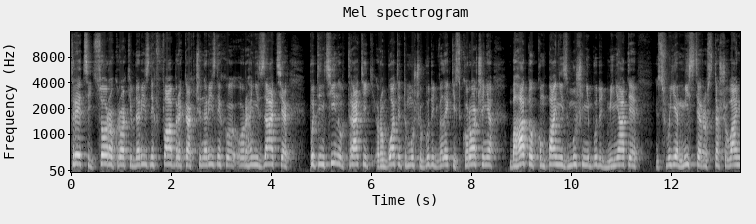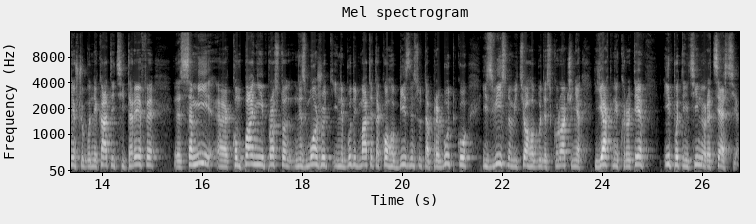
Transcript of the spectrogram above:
30-40 років на різних фабриках чи на різних організаціях, потенційно втратять роботи, тому що будуть великі скорочення. Багато компаній змушені будуть міняти своє місце розташування, щоб уникати ці тарифи. Е, Самі е, компанії просто не зможуть і не будуть мати такого бізнесу та прибутку. І, звісно, від цього буде скорочення, як не крути, і потенційно рецесія.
